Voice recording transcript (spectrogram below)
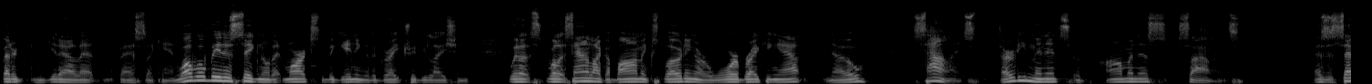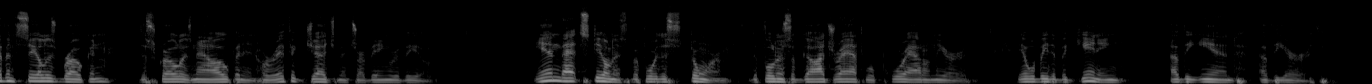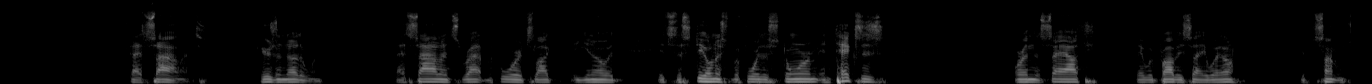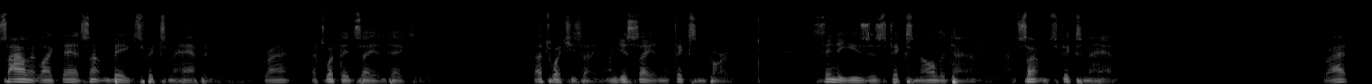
Better get out of that as fast as I can. What will be the signal that marks the beginning of the Great Tribulation? Will it, will it sound like a bomb exploding or a war breaking out? No. Silence. 30 minutes of ominous silence. As the seventh seal is broken, the scroll is now open and horrific judgments are being revealed. In that stillness before the storm, the fullness of God's wrath will pour out on the earth. It will be the beginning of the end of the earth. That silence. Here's another one. That silence right before it's like, you know, it, it's the stillness before the storm. In Texas or in the South, they would probably say, well, if something silent like that, something big's fixing to happen right? That's what they'd say in Texas. That's what you say. I'm just saying the fixing part. Cindy uses fixing all the time. Something's fixing to happen. Right?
